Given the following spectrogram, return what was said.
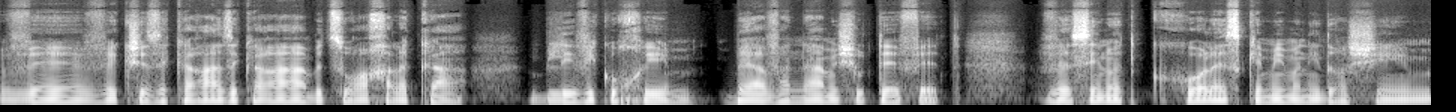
ו- וכשזה קרה זה קרה בצורה חלקה בלי ויכוחים בהבנה משותפת ועשינו את כל ההסכמים הנדרשים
